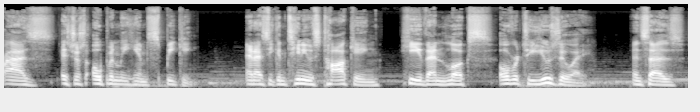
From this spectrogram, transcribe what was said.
as it's just openly him speaking. And as he continues talking, he then looks over to Yuzue and says,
